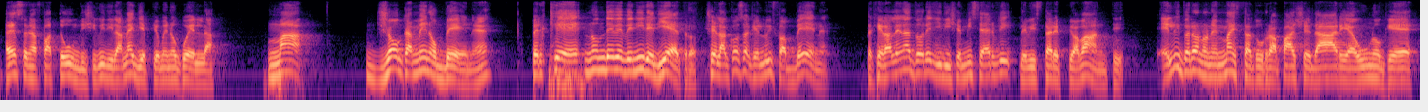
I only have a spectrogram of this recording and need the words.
Adesso ne ha fatto 11, quindi la media è più o meno quella. Ma gioca meno bene perché non deve venire dietro, cioè la cosa che lui fa bene, perché l'allenatore gli dice mi servi, devi stare più avanti. E lui però non è mai stato un rapace d'aria, uno che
